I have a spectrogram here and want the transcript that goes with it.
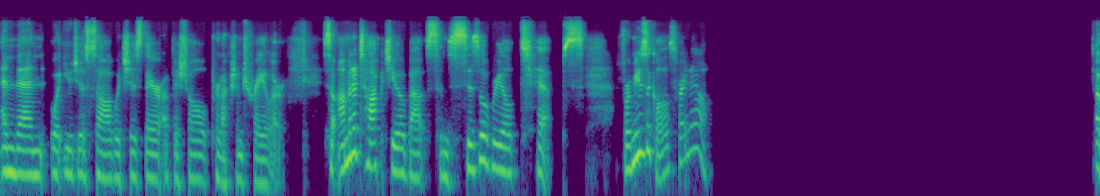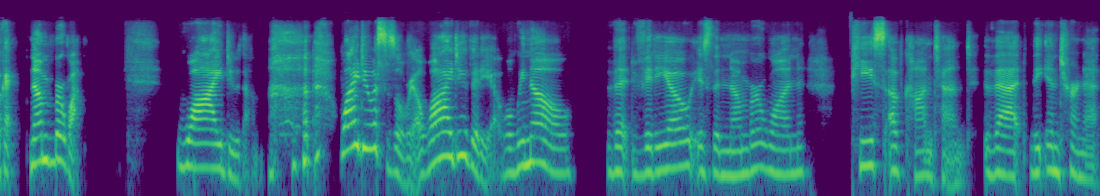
and then what you just saw, which is their official production trailer. So I'm going to talk to you about some sizzle reel tips for musicals right now. Okay, number one. Why do them? Why do a sizzle reel? Why do video? Well, we know that video is the number one piece of content that the internet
